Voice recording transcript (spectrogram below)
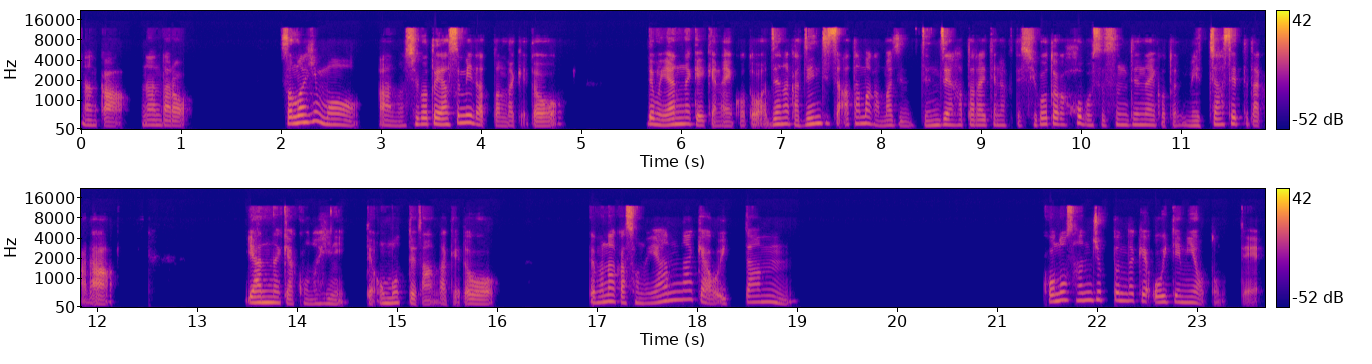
なんか、なんだろう。その日も、あの、仕事休みだったんだけど、でもやんなきゃいけないことは、で、なんか前日頭がマジで全然働いてなくて、仕事がほぼ進んでないことにめっちゃ焦ってたから、やんなきゃこの日にって思ってたんだけど、でもなんかそのやんなきゃを一旦、この30分だけ置いてみようと思って、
